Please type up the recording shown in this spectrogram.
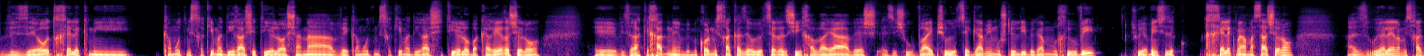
וזה עוד חלק מכמות משחקים אדירה שתהיה לו השנה וכמות משחקים אדירה שתהיה לו בקריירה שלו. אה, וזה רק אחד מהם ומכל משחק כזה הוא יוצר איזושהי חוויה ויש איזשהו וייב שהוא יוצא גם אם הוא שלילי וגם אם הוא חיובי שהוא יבין שזה חלק מהמסע שלו אז הוא יעלה למשחק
